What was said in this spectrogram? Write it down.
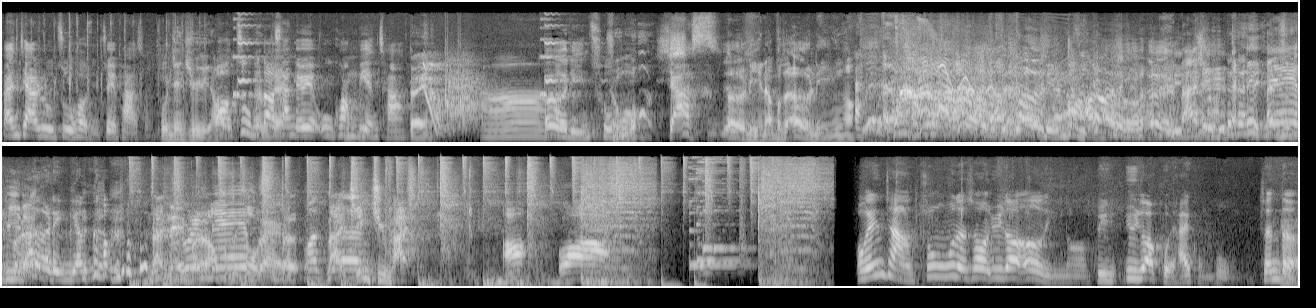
搬家入住后，你最怕什么？住进去以后，哦，住不到三个月，物况变差，对，恶灵出出没没，吓死人。恶灵啊，不是恶灵哦，恶灵就是恶灵，恶灵来，开始逼来，二零阳光，来 neighbor 哦，不是够死的来，请举牌。好，哇，我跟你讲，租屋的时候遇到恶灵哦，比遇到鬼还恐怖，真的。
